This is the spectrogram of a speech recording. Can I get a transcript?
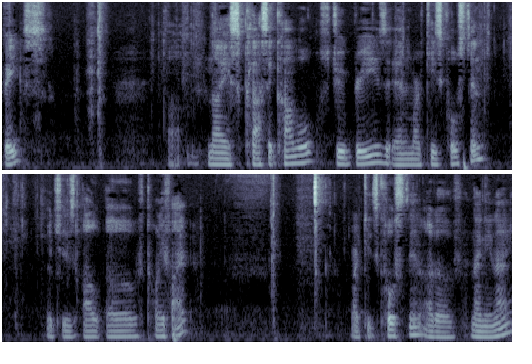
Base. Um, nice classic combo. Drew Brees and Marquise Colston, which is out of 25. Marquise Colston out of 99.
